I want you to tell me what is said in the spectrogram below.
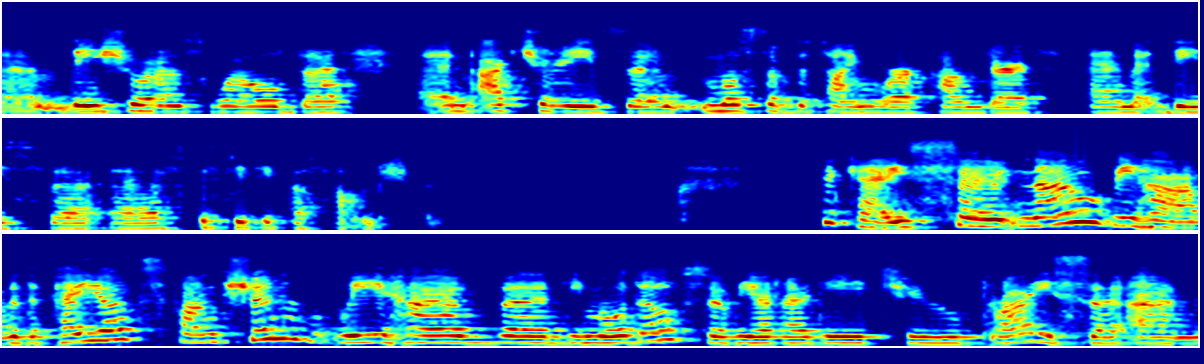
um, the insurance world. Uh, and actuaries um, most of the time work under um, this uh, uh, specific assumption. Okay, so now we have the payoffs function. We have uh, the model, so we are ready to price um,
